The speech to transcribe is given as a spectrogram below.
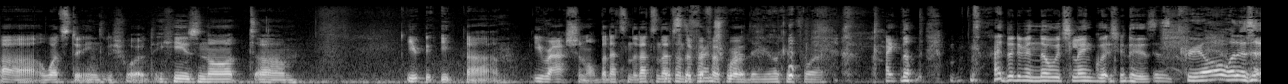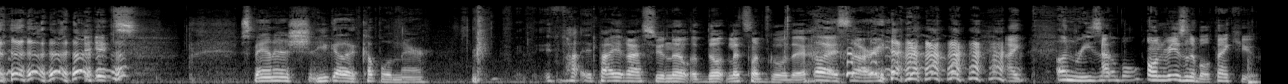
Uh, what's the English word? He is not um, ir- i- um, irrational, but that's that's that's What's not the the French perfect word word. that you're looking for? I don't I don't even know which language it is. is it Creole? What is it? It's Spanish? You got a couple in there. Pas irrationnel. Uh, Don't, let's not go there. Oh, sorry. I, Unreasonable. unreasonable. Thank you.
